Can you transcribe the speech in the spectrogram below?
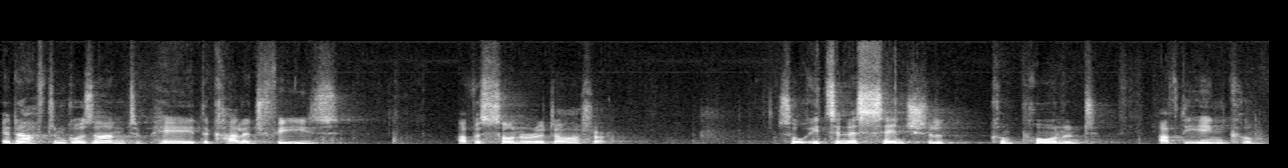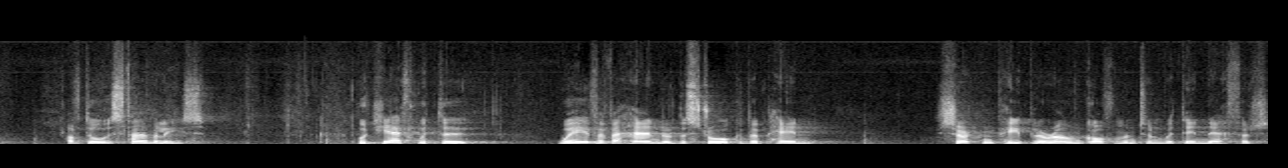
It often goes on to pay the college fees of a son or a daughter. So it's an essential component of the income of those families. But yet, with the wave of a hand or the stroke of a pen, certain people around government and within NPHET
